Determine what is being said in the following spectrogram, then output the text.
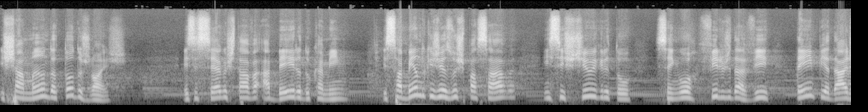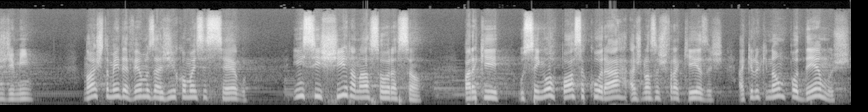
e chamando a todos nós. Esse cego estava à beira do caminho e, sabendo que Jesus passava, insistiu e gritou: Senhor, filho de Davi, tem piedade de mim. Nós também devemos agir como esse cego, insistir na nossa oração, para que o Senhor possa curar as nossas fraquezas, aquilo que não podemos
